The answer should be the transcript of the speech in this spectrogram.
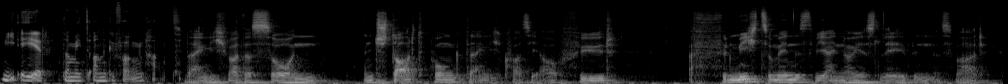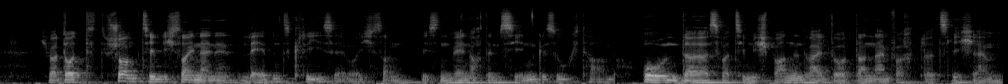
wie er damit angefangen hat. Eigentlich war das so ein, ein Startpunkt eigentlich quasi auch für, für mich zumindest wie ein neues Leben. Es war, ich war dort schon ziemlich so in einer Lebenskrise, wo ich so ein bisschen mehr nach dem Sinn gesucht habe. Und äh, es war ziemlich spannend, weil dort dann einfach plötzlich ähm,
